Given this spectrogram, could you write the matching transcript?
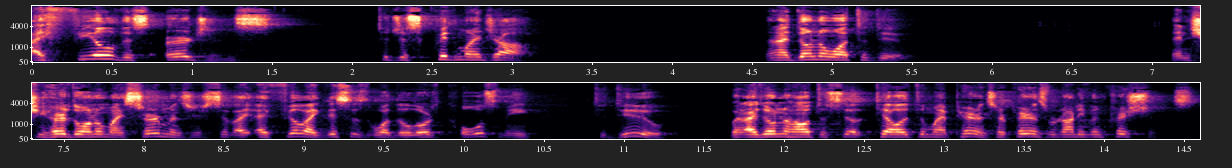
I feel this urgency to just quit my job. And I don't know what to do. And she heard one of my sermons. She said, I, I feel like this is what the Lord calls me to do, but I don't know how to tell it to my parents. Her parents were not even Christians.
